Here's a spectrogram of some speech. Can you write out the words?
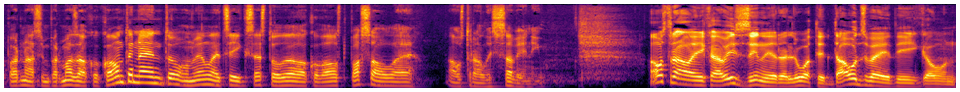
parunāsim par mazāko kontinentu un vienlaicīgi sesto lielāko valstu pasaulē - Austrālijas Savienību. Austrālija, kā visi zina, ir ļoti daudzveidīga un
